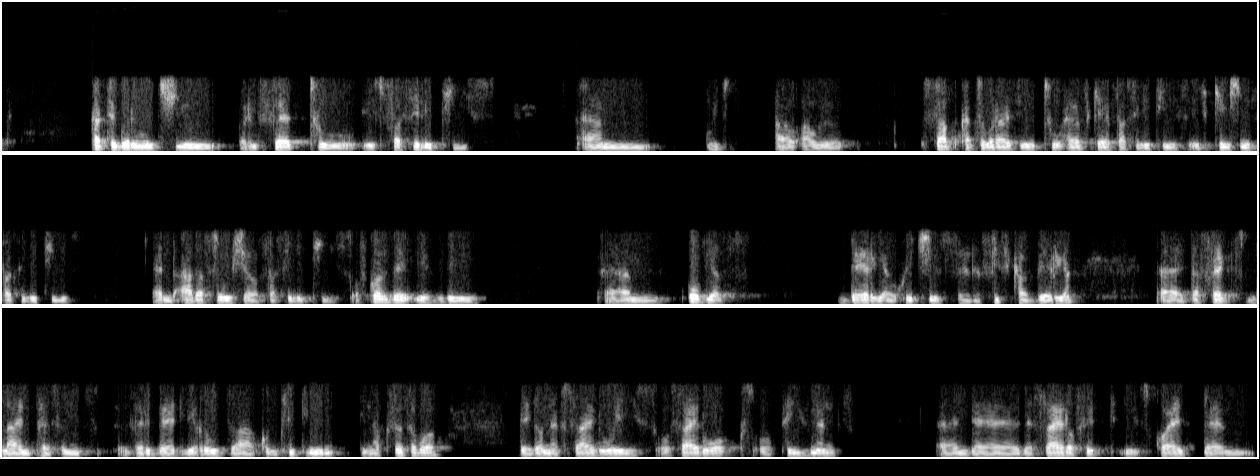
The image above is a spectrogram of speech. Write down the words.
category which you referred to is facilities, um, which I, I will subcategorize into healthcare facilities, education facilities, and other social facilities. Of course, there is the um, obvious barrier, which is uh, the physical barrier. Uh, it affects blind persons very badly. Roads are completely inaccessible. They don't have sideways or sidewalks or pavements. And uh, the side of it is quite um,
